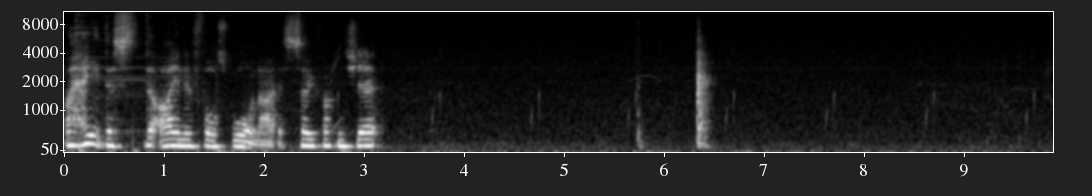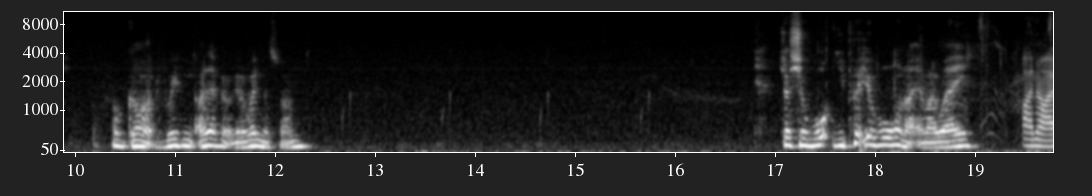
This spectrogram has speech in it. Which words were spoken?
I hate this, the Iron Enforced War Knight, it's so fucking shit. Oh god, we didn't, I don't think we're gonna win this one. Joshua, wa- you put your Knight in my way. I know, I,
